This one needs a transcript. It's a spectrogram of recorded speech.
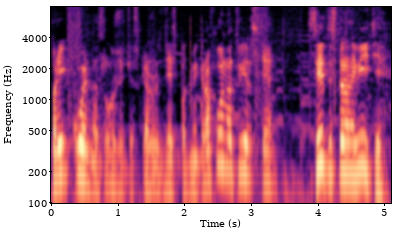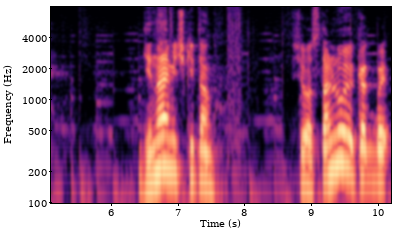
прикольно, слушайте, скажу. Здесь под микрофон отверстие. С этой стороны, видите, динамички там. Все остальное, как бы,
